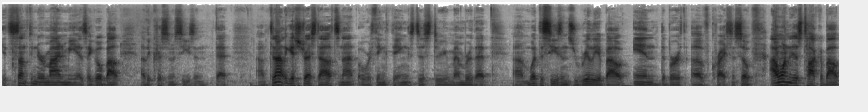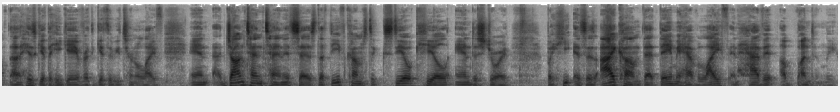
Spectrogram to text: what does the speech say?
it's something to remind me as I go about uh, the Christmas season that um, to not get stressed out, to not overthink things, just to remember that um, what the season's really about in the birth of Christ. And so I want to just talk about uh, his gift that he gave, or the gift of eternal life. And uh, John 10 10, it says, The thief comes to steal, kill, and destroy. But he, it says, I come that they may have life and have it abundantly.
